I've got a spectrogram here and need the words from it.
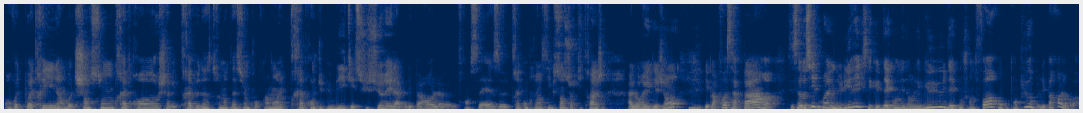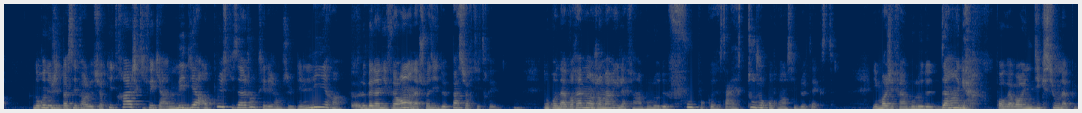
en mode poitrine, en mode chanson, très proche, avec très peu d'instrumentation pour vraiment être très proche du public et susurrer la- les paroles euh, françaises, très compréhensibles, sans surtitrage à l'oreille des gens. Mm. Et parfois, ça part. C'est ça aussi le problème du lyrique, c'est que dès qu'on est dans l'aigu, dès qu'on chante fort, on comprend plus les paroles, quoi. Donc on est obligé de passer par le surtitrage, qui fait qu'il y a un média en plus qui s'ajoute, que les gens sont obligés de lire. Euh, Le Bel Indifférent, on a choisi de pas surtitrer. Donc on a vraiment, Jean-Marie, il a fait un boulot de fou pour que ça reste toujours compréhensible le texte. Et moi, j'ai fait un boulot de dingue pour avoir une diction la plus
